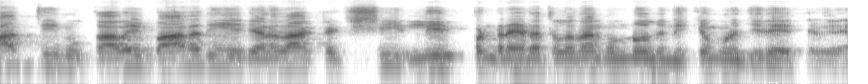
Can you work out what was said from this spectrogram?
அதிமுகவை பாரதிய ஜனதா கட்சி லீட் பண்ற இடத்துல தான் கொண்டு வந்து நிக்க முடிஞ்சதே தவிர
